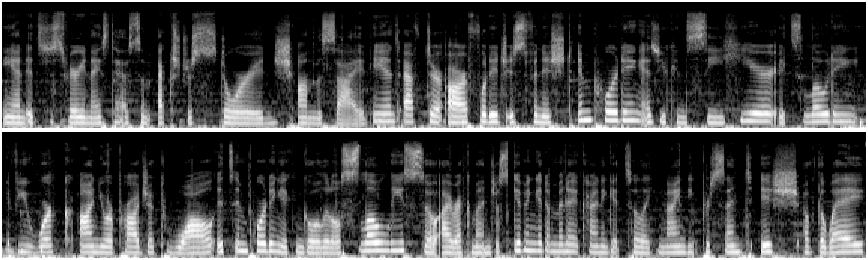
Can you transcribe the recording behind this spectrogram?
and it's just very nice to have some extra storage on the side. And after our footage is finished importing, as you can see here, it's loading. If you work on your project while it's importing, it can go a little slowly, so I recommend just giving it a minute, kind of get to like 90%-ish of the way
